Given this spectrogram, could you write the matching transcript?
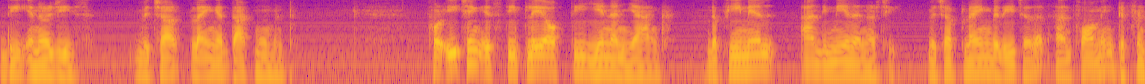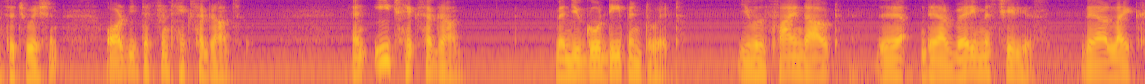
the energies which are playing at that moment for I Ching, it's the play of the yin and yang, the female and the male energy, which are playing with each other and forming different situation or the different hexagrams. And each hexagram, when you go deep into it, you will find out they they are very mysterious. They are like,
